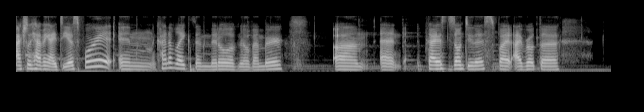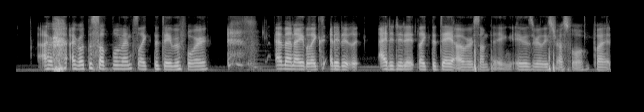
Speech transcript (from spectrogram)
actually having ideas for it in kind of like the middle of November. Um, and guys, don't do this, but I wrote the I, I wrote the supplements like the day before, and then I like edited it, edited it like the day of or something. It was really stressful, but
